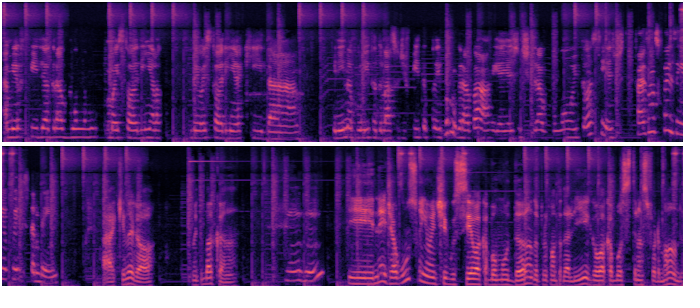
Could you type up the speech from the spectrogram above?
A minha filha gravou uma historinha, ela deu a historinha aqui da menina bonita do laço de fita. Eu falei, vamos gravar? E aí a gente gravou. Então, assim, a gente faz umas coisinhas com eles também. Ah, que legal. Muito bacana. Uhum. E, Neide, algum sonho antigo seu acabou mudando por conta da liga ou acabou se transformando?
